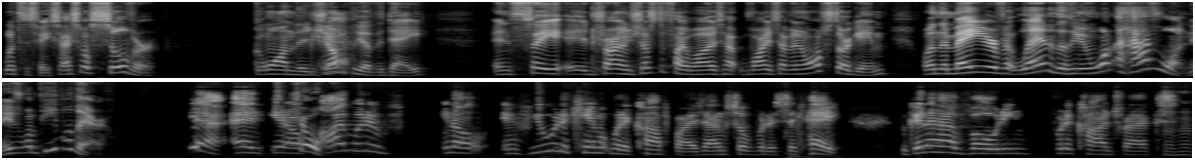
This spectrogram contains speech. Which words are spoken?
what's his face. I saw Silver go on the jump the other day and say and try and justify why he's ha- why he's having an All Star game when the mayor of Atlanta doesn't even want to have one. There's one people there. Yeah, and you know, Joke. I would have, you know, if you would have came up with a compromise, Adam Silver would have said, "Hey, we're gonna have voting for the contracts, Mhm.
